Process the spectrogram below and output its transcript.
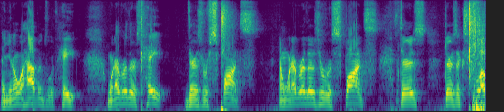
And you know what happens with hate? Whenever there's hate, there's response. And whenever there's a response, there's there's explosion.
